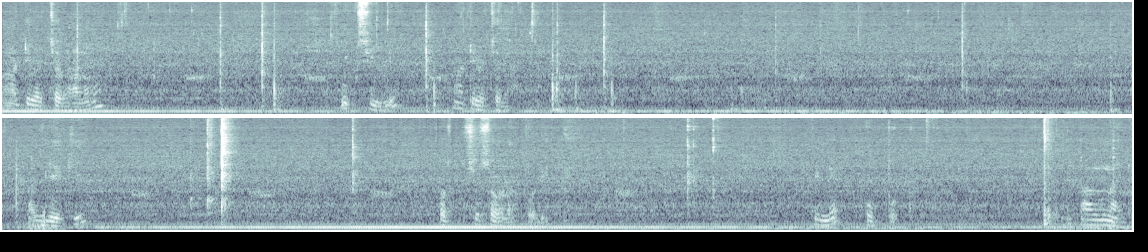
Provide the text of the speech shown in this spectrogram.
മാറ്റി വെച്ചതാണ്. മിക്സിയിൽ മാറ്റി വെച്ചതാണ്. അതിലേക്ക് കുറച്ച് സോഡപ്പൊടി. പിന്നെ ഉപ്പ്. നന്നായിട്ട്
